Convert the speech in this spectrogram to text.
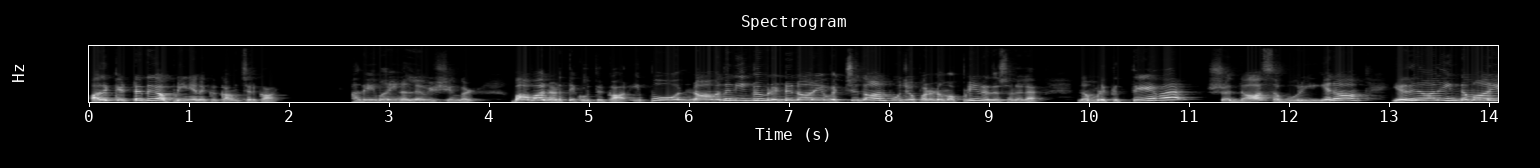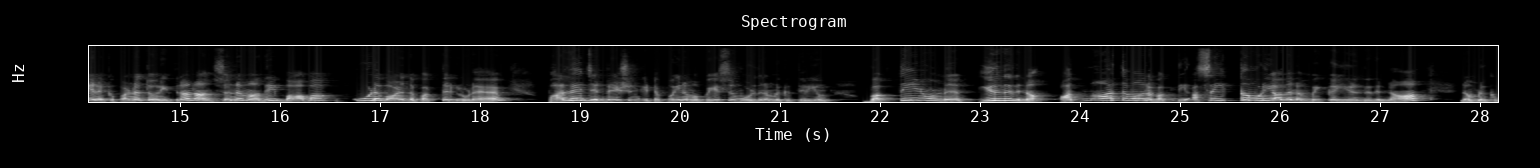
அது கெட்டது அப்படின்னு எனக்கு காமிச்சிருக்கார். அதே மாதிரி நல்ல விஷயங்கள் பாபா நடத்தி கொடுத்துருக்கார். இப்போ நான் வந்து நீங்களும் ரெண்டு நாணயம் வச்சுதான் பூஜை பண்ணணும் அப்படின்றத சொல்லல. நம்மளுக்கு தேவை ஸ்ரத்தா சபூரி. ஏன்னா எதனால இந்த மாதிரி எனக்கு பண்ண தோணித்துனா நான் சொன்ன மாதிரி பாபா கூட வாழ்ந்த பக்தர்களோட பல ஜென்ரேஷன் கிட்ட போய் நம்ம பேசும்பொழுது நம்மளுக்கு தெரியும். பக்தின்னு ஒண்ணு இருந்ததுன்னா ஆத்மார்த்தமான பக்தி அசைக்க முடியாத நம்பிக்கை இருந்ததுன்னா நம்மளுக்கு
